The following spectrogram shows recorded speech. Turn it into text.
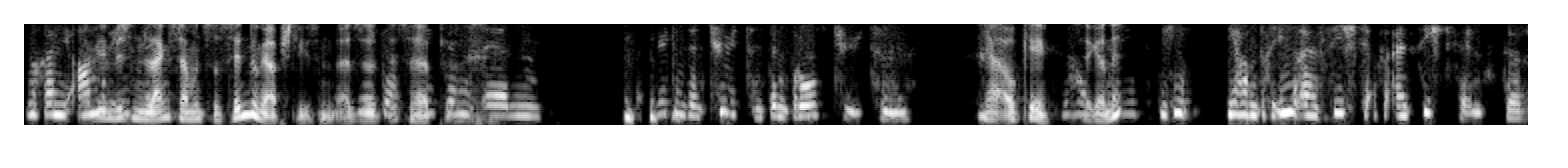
Noch eine andere ja, wir müssen Idee. langsam unsere Sendung abschließen. Also wegen, deshalb. Wegen, ähm, wegen den Tüten, den Brottüten. Ja, okay, sehr gerne. Die, die, haben doch immer ein, Sicht, ein Sichtfenster.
